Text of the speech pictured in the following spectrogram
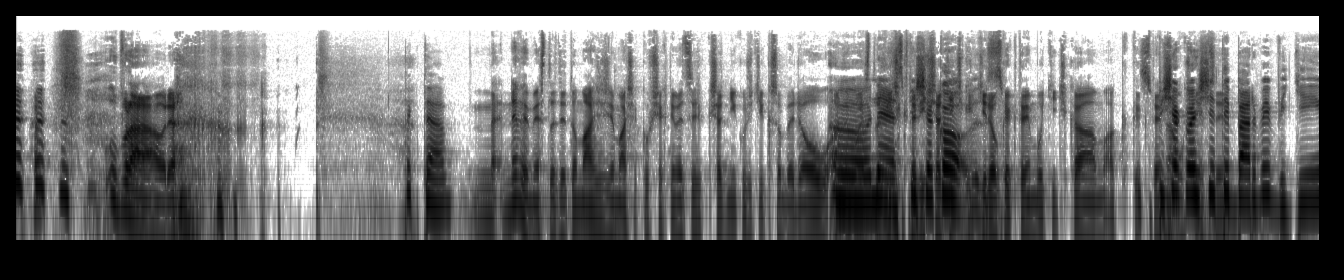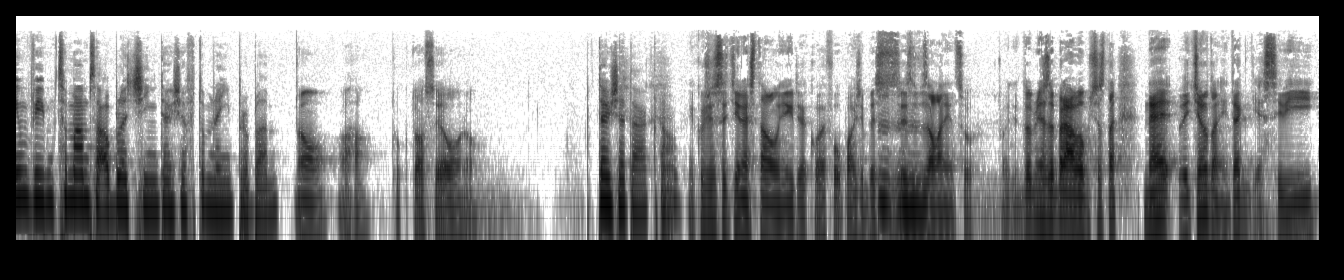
Úplná náhoda. tak to. Ne, nevím, jestli ty to máš, že máš jako všechny věci k šatníku, že ti k sobě jdou, anebo uh, jestli ne, víš, který jako, ti jdou ke kterým botičkám a k, k Spíš jako ještě ty barvy vidím, vím, co mám za oblečení, takže v tom není problém. No, aha, tak to asi jo, no. Takže tak, no. Jakože se ti nestalo někdy takové foupa, že bys Mm-mm. si vzala něco. To mě se právě občas ne, ne, většinou to není tak děsivý,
